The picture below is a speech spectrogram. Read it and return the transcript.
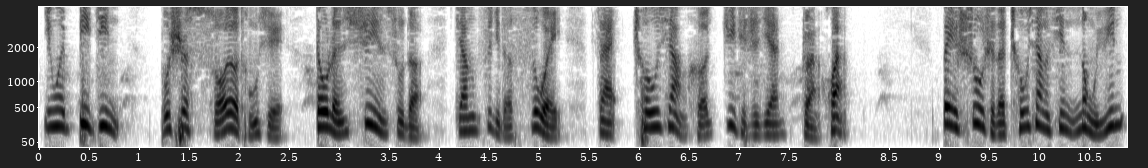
因为毕竟不是所有同学都能迅速的将自己的思维在抽象和具体之间转换，被数学的抽象性弄晕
